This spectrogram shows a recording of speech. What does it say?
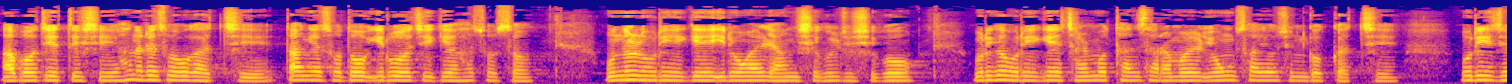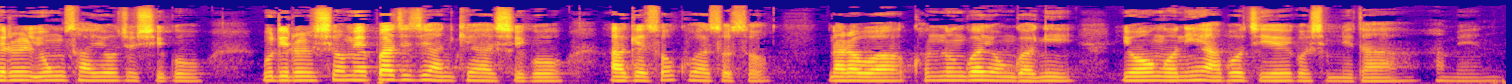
아버지의 뜻이 하늘에서와 같이 땅에서도 이루어지게 하소서. 오늘 우리에게 일용할 양식을 주시고, 우리가 우리에게 잘못한 사람을 용서하여 준 것 같이, 우리 죄를 용서하여 주시고, 우리를 시험에 빠지지 않게 하시고, 악에서 구하소서. 나라와 권능과 영광이 영원히 아버지의 것입니다. 아멘.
